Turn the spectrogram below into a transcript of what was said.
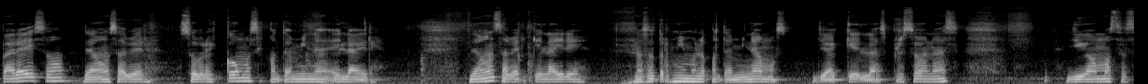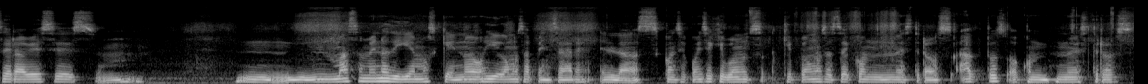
Para eso debemos saber sobre cómo se contamina el aire. Debemos saber que el aire nosotros mismos lo contaminamos, ya que las personas llegamos a ser a veces Mm, más o menos digamos que no llegamos a pensar en las consecuencias que podemos, que podemos hacer con nuestros actos o con nuestras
